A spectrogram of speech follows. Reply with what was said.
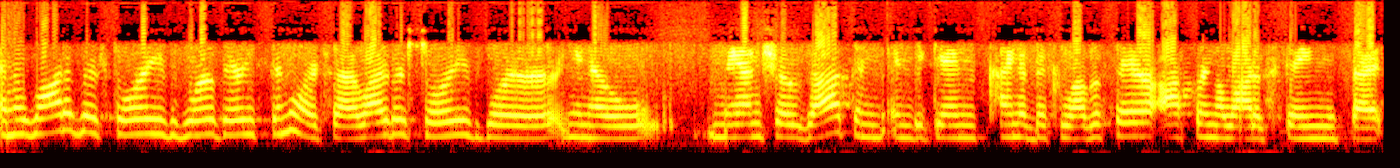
and a lot of their stories were very similar to that. A lot of their stories were, you know, man shows up and, and begins kind of this love affair, offering a lot of things that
